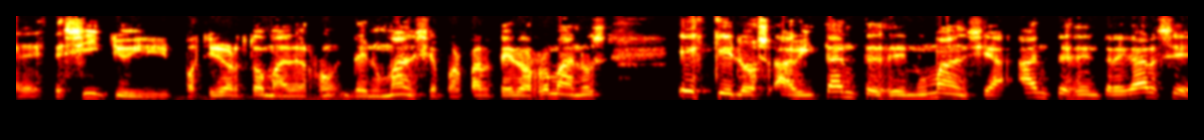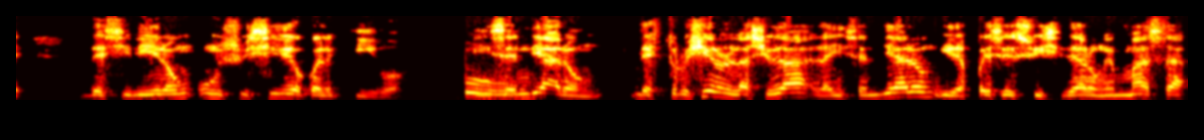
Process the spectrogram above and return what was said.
este sitio y posterior toma de Numancia por parte de los romanos, es que los habitantes de Numancia, antes de entregarse, decidieron un suicidio colectivo. Incendiaron, destruyeron la ciudad, la incendiaron y después se suicidaron en masa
